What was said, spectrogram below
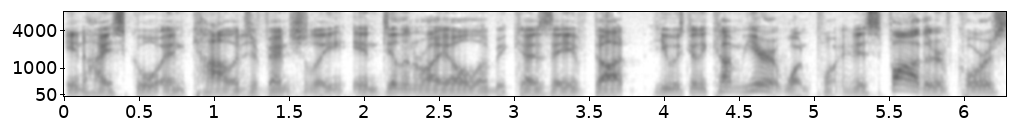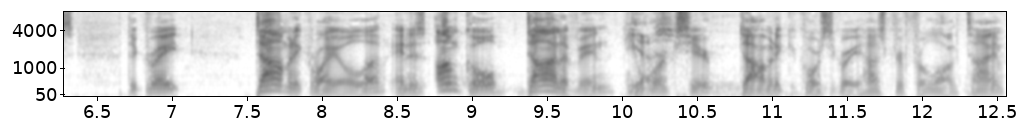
in high school and college eventually in Dylan Raiola because they've thought he was going to come here at one point. And his father, of course, the great Dominic Raiola, and his uncle Donovan, he Yes. works here. Dominic, of course, a great Husker for a long time.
